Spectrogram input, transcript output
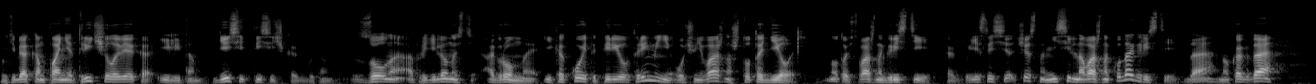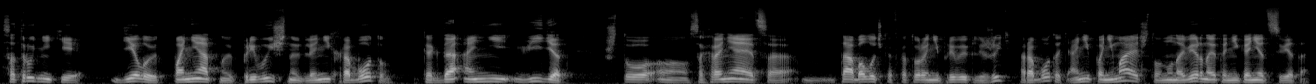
у тебя компания 3 человека или там 10 тысяч, как бы там, зона определенности огромная. И какой-то период времени очень важно что-то делать. Ну, то есть важно грести. Как бы, если честно, не сильно важно, куда грести, да, но когда сотрудники делают понятную, привычную для них работу, когда они видят, что э, сохраняется та оболочка, в которой они привыкли жить, работать, они понимают, что, ну, наверное, это не конец света.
